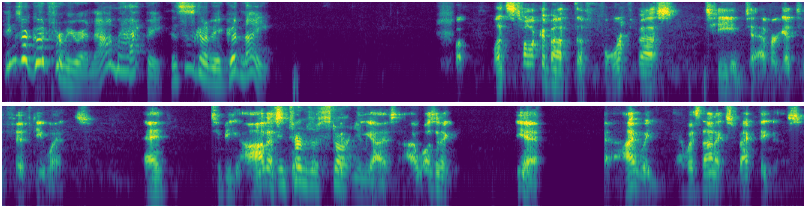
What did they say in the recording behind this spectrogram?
things are good for me right now. I'm happy. This is going to be a good night. Let's talk about the fourth best team to ever get to 50 wins. And to be honest, In terms with- of start, with you guys, I wasn't. Yeah, I would. I was not expecting this.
